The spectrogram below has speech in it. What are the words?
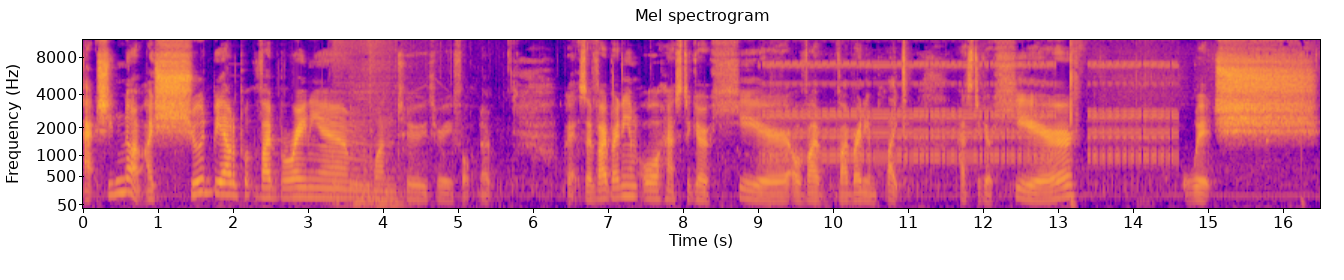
Actually, no. I should be able to put vibranium... One, two, three, four. Nope. Okay, so vibranium ore has to go here, or vi vibranium plate has to go here, which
